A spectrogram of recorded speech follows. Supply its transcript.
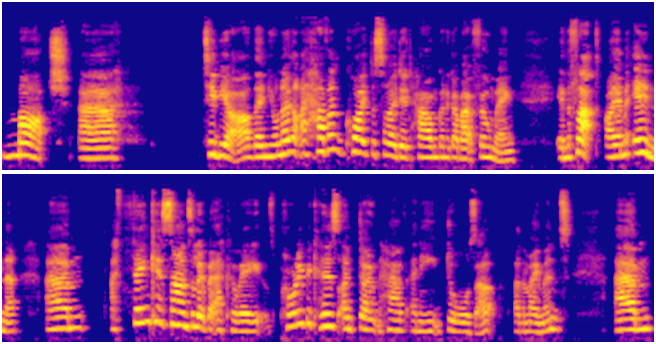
March uh, TBR, then you'll know that I haven't quite decided how I'm going to go about filming in the flat I am in. Um, I think it sounds a little bit echoey. It's probably because I don't have any doors up at the moment. Um,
